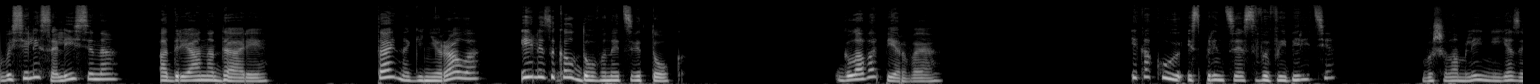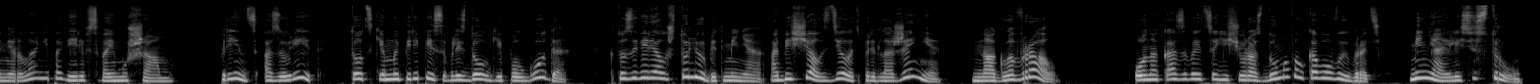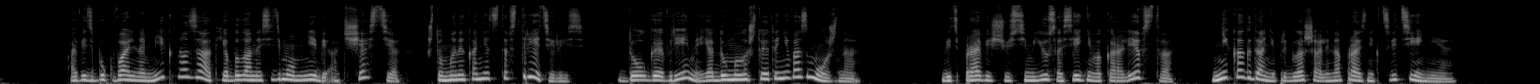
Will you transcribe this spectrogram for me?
Василиса Лисина, Адриана Дари. Тайна генерала или заколдованный цветок. Глава первая. «И какую из принцесс вы выберете?» В ошеломлении я замерла, не поверив своим ушам. Принц Азурит, тот, с кем мы переписывались долгие полгода, кто заверял, что любит меня, обещал сделать предложение, нагло врал. Он, оказывается, еще раздумывал, кого выбрать, меня или сестру. А ведь буквально миг назад я была на седьмом небе от счастья, что мы наконец-то встретились. Долгое время я думала, что это невозможно. Ведь правящую семью соседнего королевства никогда не приглашали на праздник цветения.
